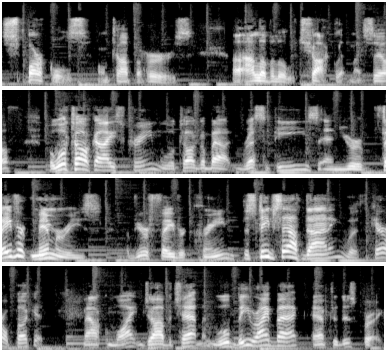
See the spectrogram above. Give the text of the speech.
sparkles on top of hers. Uh, I love a little chocolate myself. But we'll talk ice cream. We'll talk about recipes and your favorite memories of your favorite cream. The Deep South Dining with Carol Puckett, Malcolm White, and Java Chapman. We'll be right back after this break.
